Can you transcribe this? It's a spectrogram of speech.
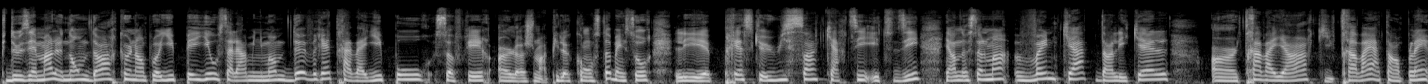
Puis deuxièmement, le nombre d'heures qu'un employé payé au salaire minimum devrait travailler pour s'offrir un logement. Puis le constat, bien sûr, les presque 800 quartiers étudiés, il y en a seulement 24 dans lesquels un travailleur qui travaille à temps plein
